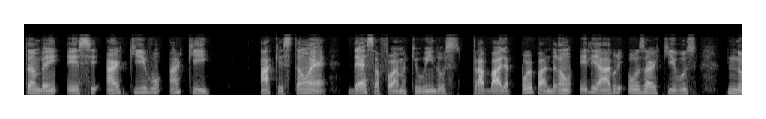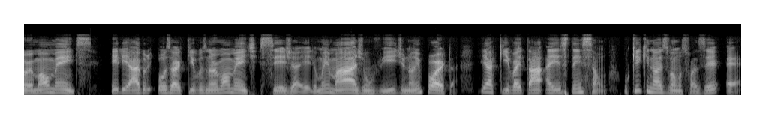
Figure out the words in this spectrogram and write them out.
também esse arquivo aqui. A questão é, dessa forma que o Windows trabalha por padrão, ele abre os arquivos normalmente. Ele abre os arquivos normalmente, seja ele uma imagem, um vídeo, não importa. E aqui vai estar a extensão. O que, que nós vamos fazer é,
